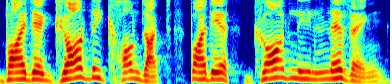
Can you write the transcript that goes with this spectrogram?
by their godly conduct, by their godly living,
